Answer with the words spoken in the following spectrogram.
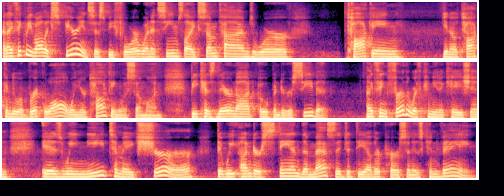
And I think we've all experienced this before when it seems like sometimes we're talking you know, talking to a brick wall when you're talking with someone because they're not open to receive it. I think further with communication is we need to make sure that we understand the message that the other person is conveying.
